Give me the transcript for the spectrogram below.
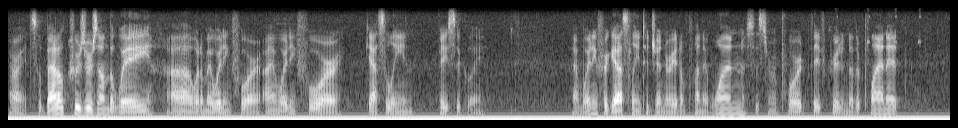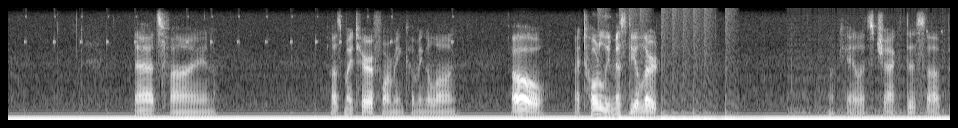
Alright, so battle cruiser's on the way. Uh, what am I waiting for? I'm waiting for gasoline, basically. I'm waiting for gasoline to generate on planet 1. System report, they've created another planet. That's fine. How's my terraforming coming along? Oh, I totally missed the alert. Okay, let's jack this up.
